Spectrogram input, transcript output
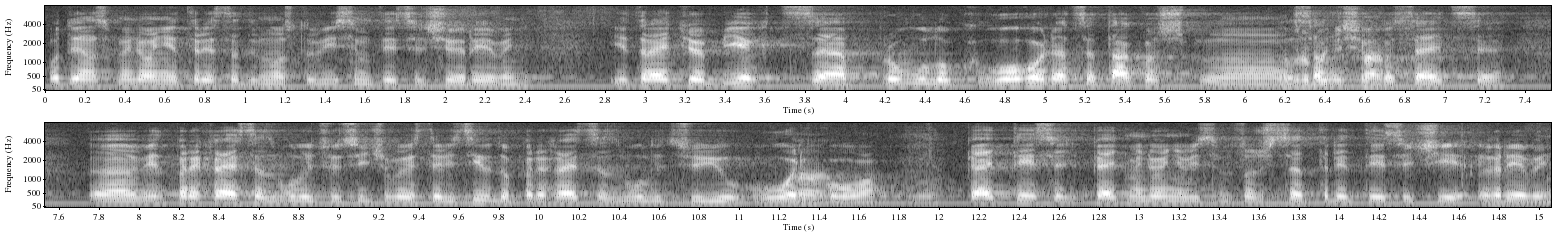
11 мільйонів 398 тисяч гривень. І третій об'єкт це провулок Гоголя, це також селище Косець. Е, Від перехрестя з вулицею Січових Стрільців до перехрестя з вулицею Горького. 5, тисяч, 5 мільйонів 863 тисячі гривень.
